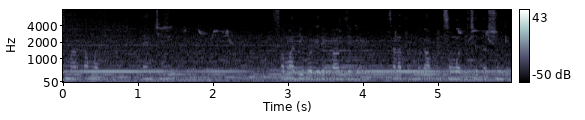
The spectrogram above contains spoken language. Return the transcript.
स्मारकामध्ये त्यांची समाधी वगैरे बांधलेली आहे. चला तर मग आपण समाधीचे दर्शन घेऊ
